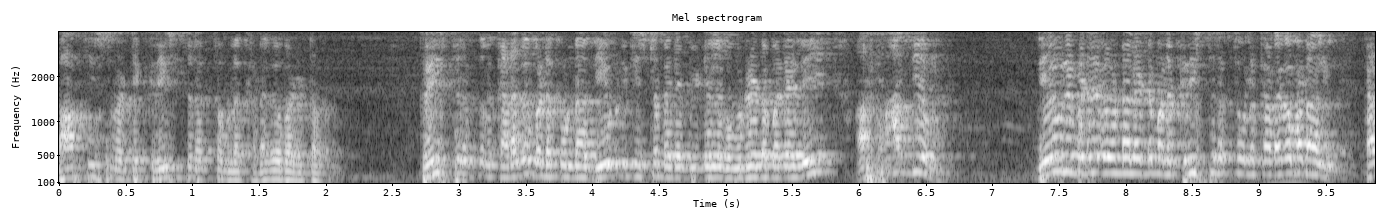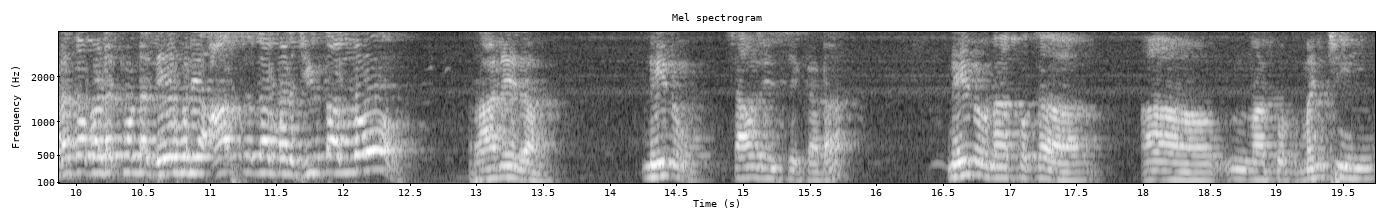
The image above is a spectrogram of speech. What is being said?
బాప్తిసం అంటే క్రీస్తు రక్తంలో కడగబడటం. క్రీస్తు రక్తంలో కడగబడకుండా దేవునికి ఇష్టమైన బిడ్డలుగా ఉండడం అనేది అసాధ్యం. దేవుని బిడ్డగా ఉండాలంటే మన క్రీస్తు రక్తంలో కడగబడాలి. కడగబడకుండా దేవుని ఆశీర్వాదాలు మన జీవితాల్లో రానే రా. నేను సేవ చేసే కాడ నేను నాకు ఒక నాకు ఒక మంచి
